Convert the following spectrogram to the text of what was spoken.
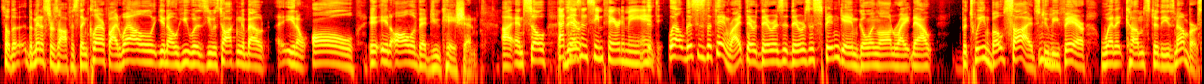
So the the minister's office then clarified, well, you know, he was he was talking about you know all in, in all of education. Uh, and so that there, doesn't seem fair to me. It, well, this is the thing, right? There, there is a, there is a spin game going on right now between both sides, to mm-hmm. be fair, when it comes to these numbers.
